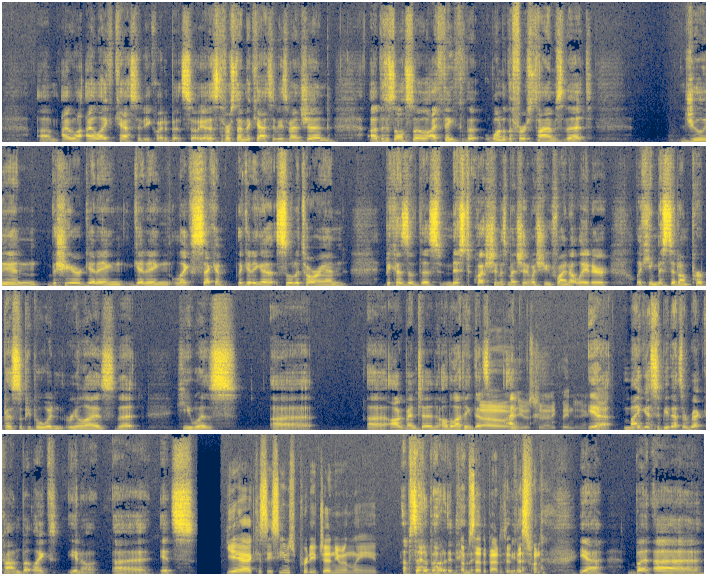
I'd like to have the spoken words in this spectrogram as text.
um, I, li- I like Cassidy quite a bit. So yeah, this is the first time that Cassidy's mentioned. Uh, this is also, I think, the one of the first times that Julian Bashir getting getting like second, getting a salutatorian because of this missed question is mentioned, which you find out later. Like he missed it on purpose so people wouldn't realize that he was uh, uh, augmented. Although I think that's oh, I'm- he was genetically engineered. yeah, my guess would be that's a retcon, but like you know, uh, it's yeah, because he seems pretty genuinely upset about it. upset about it in this one. yeah, but uh,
